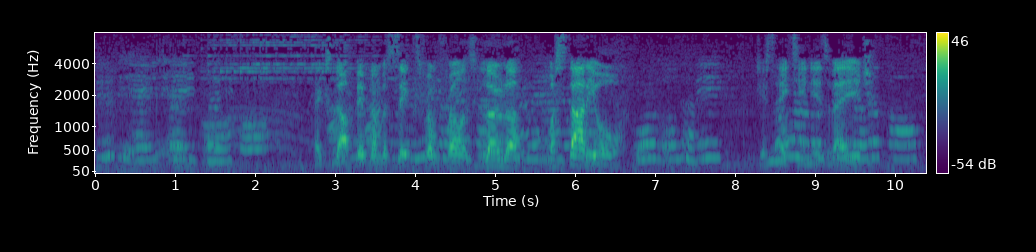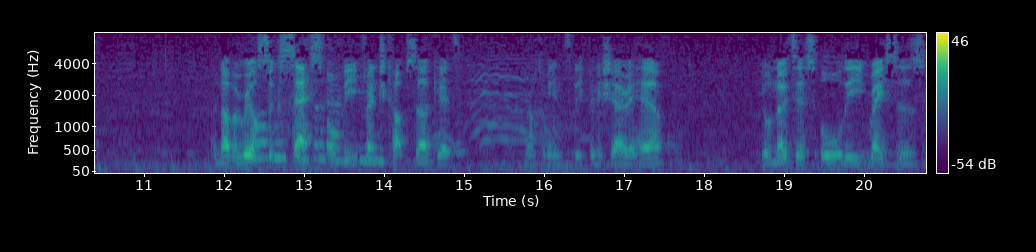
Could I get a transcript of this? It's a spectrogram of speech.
Von 58-24. 58-84. Next up, bib number six from France, Lola Mostadio. Just 18 years of age. Another real success of the French Cup circuit. Now coming into the finish area here. You'll notice all the racers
